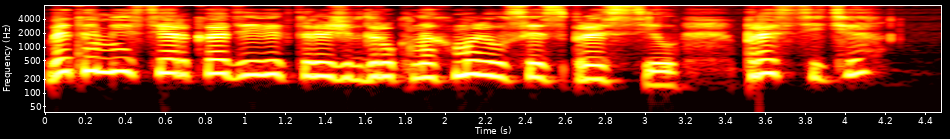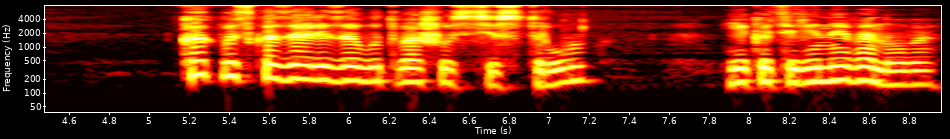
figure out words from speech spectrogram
В этом месте Аркадий Викторович вдруг нахмурился и спросил, «Простите, как вы сказали, зовут вашу сестру?» «Екатерина Иванова».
